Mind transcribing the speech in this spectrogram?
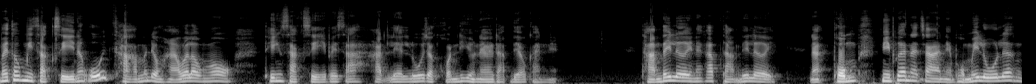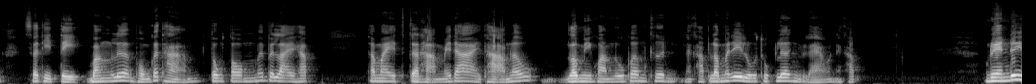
ไม่ต้องมีศักดิ์ศรีนะอุ้ยถามมันเดี๋ยวหาว่าเราโง่ทิ้งศักดิ์ศรีไปซะหัดเรียนรู้จากคนที่อยู่ในระดับเดียวกันเนี่ยถามได้เลยนะครับ ถามได้เลยนะผมมีเพื่อนอาจารย์เนี่ยผมไม่รู้เรื่องสถิติบางเรื่องผมก็ถามตรงๆ ไม่เป็นไรครับ ทำไมจะถามไม่ได้ถามแล้วเรามีความรู้เพิ่มขึ้นนะครับ เราไม่ได้รู้ทุกเรื่องอยู่แล้วนะครับ เรียนด้วย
